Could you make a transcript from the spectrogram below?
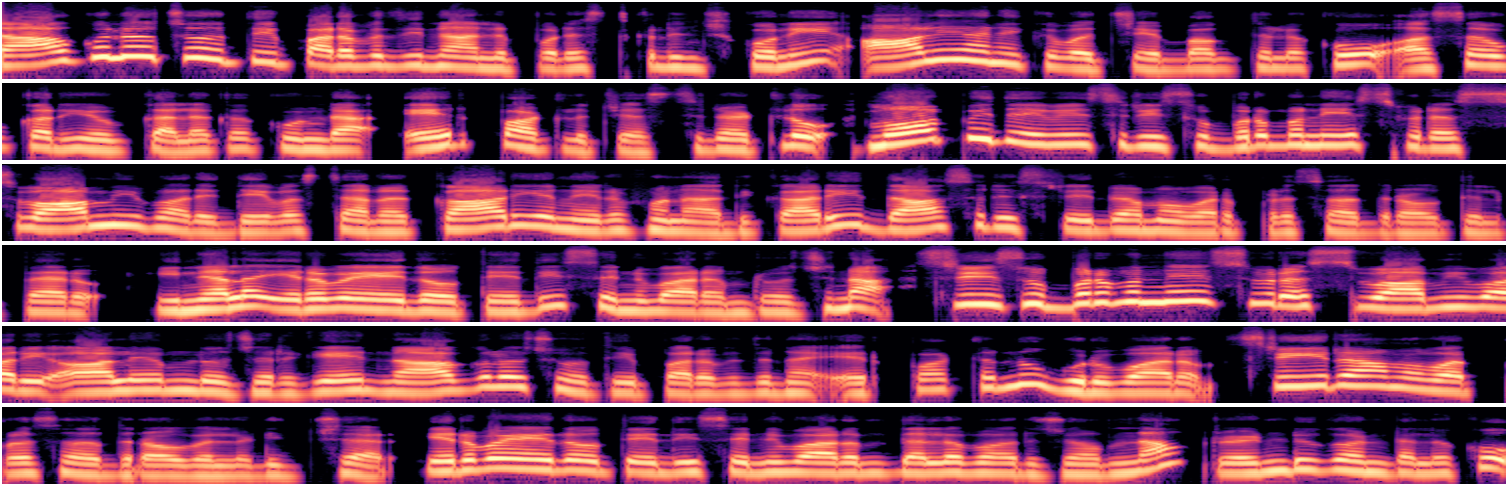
నాగుల చవితి పర్వదినాన్ని పురస్కరించుకుని ఆలయానికి వచ్చే భక్తులకు అసౌకర్యం కలగకుండా ఏర్పాట్లు చేస్తున్నట్లు మోపిదేవి శ్రీ సుబ్రహ్మణ్యేశ్వర స్వామి వారి దేవస్థాన కార్యనిర్వహణాధికారి దాసరి శ్రీరామ వరప్రసాదరావు తెలిపారు. ఈ నెల ఇరవై ఐదవ తేదీ శనివారం రోజున శ్రీ సుబ్రహ్మణ్యేశ్వర స్వామి వారి ఆలయంలో జరిగే నాగుల చవితి పర్వదిన ఏర్పాట్లను గురువారం శ్రీరామ వరప్రసాదరావు వెల్లడించారు. ఇరవై ఐదవ తేదీ శనివారం తెల్లవారుజామున రెండు గంటలకు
